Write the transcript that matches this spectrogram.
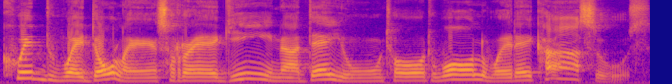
Quid Quidve dolens regina deum tot volvere casus.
